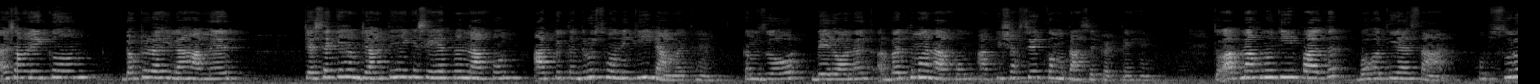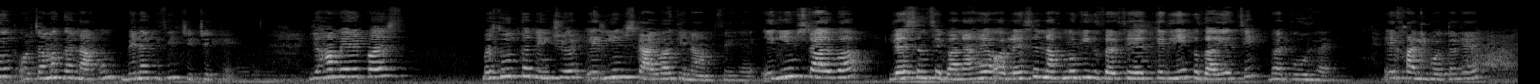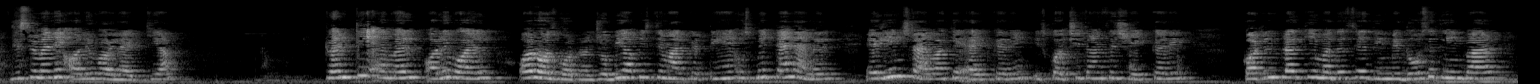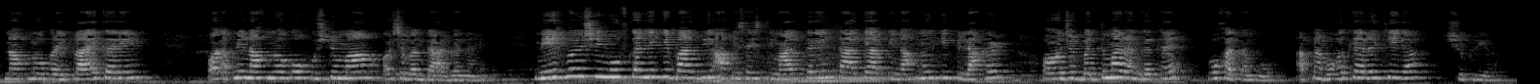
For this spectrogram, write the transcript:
अस्सलाम डॉक्टर राहिला हामिद। जैसा कि हम जानते हैं कि सेहतमंद नाखून आपके तंदुरुस्त होने की लामत हैं। कमज़ोर, बेरौनक और बदनुमा नाखून आपकी शख्सियत को मुतासर करते हैं। तो अब नाखूनों की हिफाजत बहुत ही आसान, खूबसूरत और चमकदार नाखून बिना किसी चिकचिक के। यहाँ मेरे पास मसूद का टिंचर एलियन स्टाइवा के नाम से है। एलियन स्टाइवा लहसन से बना है और लहसन नाखूनों की सेहत के लिए गजाइत से भरपूर है। एक खाली बोतल है, जिसमें मैंने ऑलिव ऑयल ऐड किया। 20 एम ऑलिव ऑयल और रोज वाटर जो भी आप इस्तेमाल करती हैं, उसमें 10 एम एलियन स्टाइवा के ऐड करें, इसको अच्छी तरह से शेक करें। कॉटन प्लग की मदद से दिन में दो से तीन बार नाखूनों पर अप्लाई करें और अपने नाखूनों को खुशनुमा और चमकदार बनाएँ। नेल पॉलिश रिमूव करने के बाद भी आप इसे इस्तेमाल करें, ताकि आपके नाखूनों की पिलाहट और जो बदमा रंगत है वो खत्म हो। अपना बहुत ख्याल रखिएगा। शुक्रिया।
